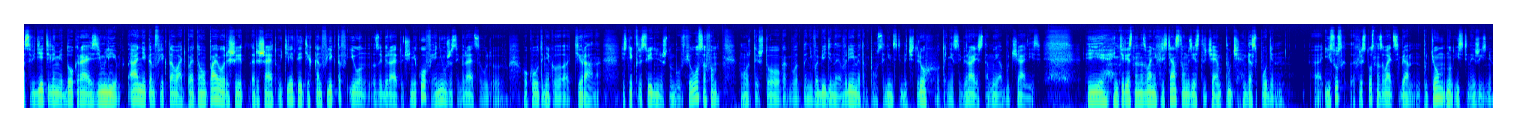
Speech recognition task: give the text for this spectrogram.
свидетелями до края земли, а не конфликтовать. Поэтому Павел решит, решает уйти от этих конфликтов, и он забирает учеников, и они уже собираются у, у кого-то некого тирана. Есть некоторые сведения, что он был философом, может, и что как бы вот они в обеденное время, там, по-моему, с 11 до 4, вот они собирались там и обучались. И интересное название христианства мы здесь встречаем «Путь Господень». Э, Иисус Христос называет себя путем, ну, истинной жизнью.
